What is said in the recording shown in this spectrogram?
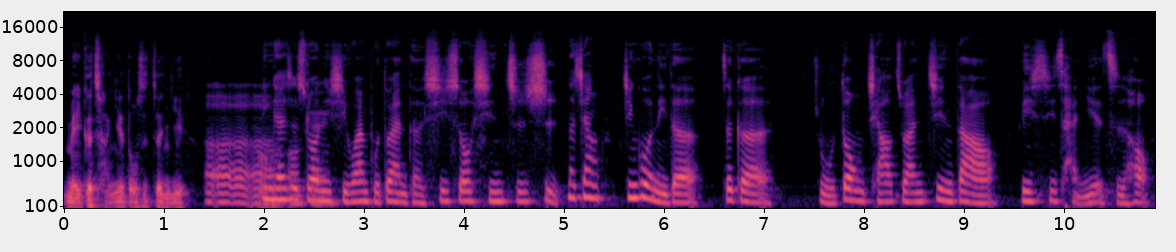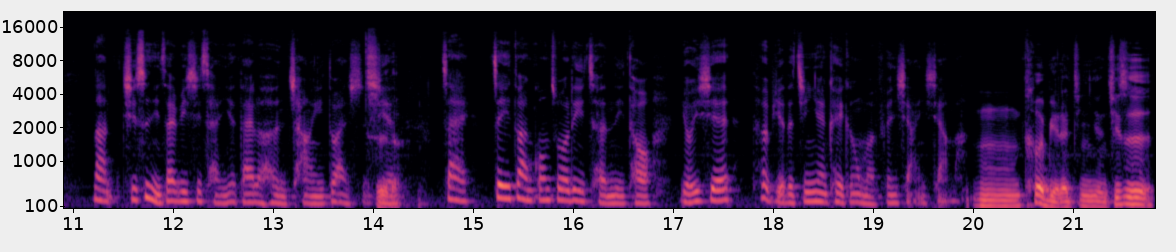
每个产业都是正业。嗯嗯嗯嗯，应该是说你喜欢不断的吸收新知识。那像经过你的。这个主动敲砖进到 VC 产业之后，那其实你在 VC 产业待了很长一段时间，的在这一段工作历程里头，有一些特别的经验可以跟我们分享一下吗？嗯，特别的经验，其实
